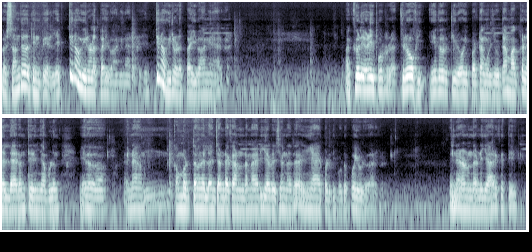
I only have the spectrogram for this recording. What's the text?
ஒரு சந்தேகத்தின் பேரில் எத்தனை உயிரிழப்பை வாங்கினார்கள்? எத்தனை உயிரிழப்பை வாங்கினார்கள்? மக்கள் எழுதி போட்டுறார் திரோகி ஏதோ ஒரு திரோகி பட்டம் கொடுத்து விட்டால் மக்கள் எல்லாரும் தெரிஞ்சவளும் ஏதோ என்ன கம்படுத்தவன் எல்லாம் சண்டைக்காரன்ற மாதிரி அவர் சொன்னதை நியாயப்படுத்தி போட்டு போய் விடுவார்கள். என்ன நடந்தான்னு யாருக்கு தெரியும்?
